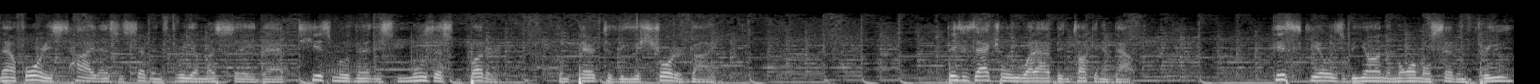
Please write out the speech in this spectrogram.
Now for his height as a 7'3 I must say that his movement is smooth as butter compared to the shorter guy. This is actually what I've been talking about. His skill is beyond a normal 7'3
